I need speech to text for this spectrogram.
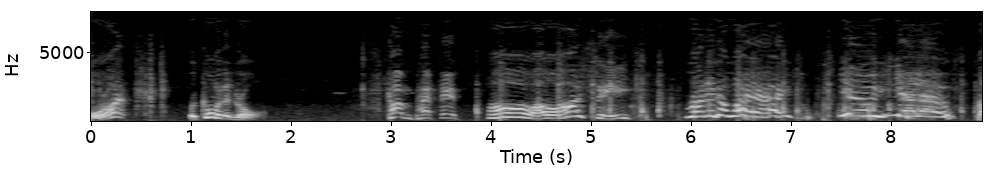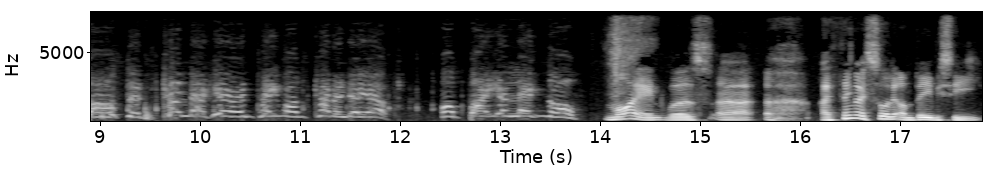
All right. We'll call it a draw. Come, Patsy. Oh, oh, I see. Running away, eh? You yellow bastard! Come back here and take what's coming to you! I'll bite your legs off! Mine was, uh, uh, I think I saw it on BBC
